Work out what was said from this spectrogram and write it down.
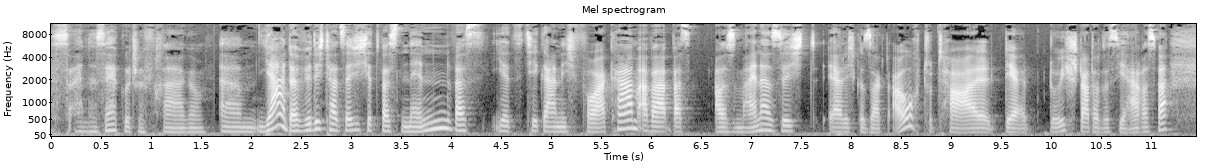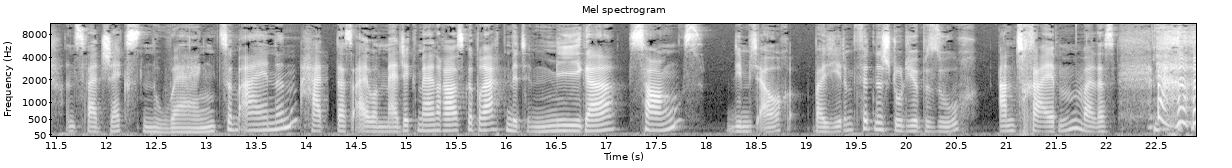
Das ist eine sehr gute Frage. Ähm, ja, da würde ich tatsächlich jetzt was nennen, was jetzt hier gar nicht vorkam, aber was aus meiner Sicht ehrlich gesagt auch total der Durchstarter des Jahres war. Und zwar Jackson Wang zum einen hat das Album Magic Man rausgebracht mit mega Songs, die mich auch bei jedem Fitnessstudio-Besuch antreiben, weil das,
